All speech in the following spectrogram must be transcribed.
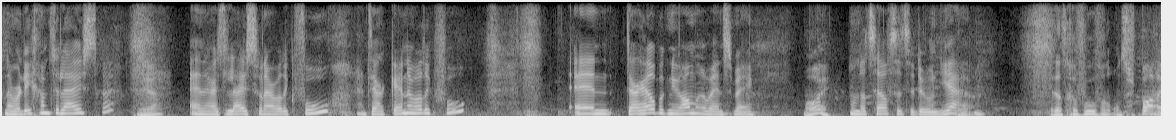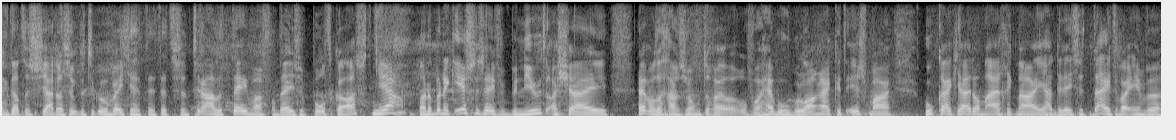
naar mijn lichaam te luisteren. Ja. En naar te luisteren naar wat ik voel en te herkennen wat ik voel. En daar help ik nu andere mensen mee. Mooi. Om datzelfde te doen, ja. Dat gevoel van ontspanning, dat is, ja, dat is ook natuurlijk een beetje het, het, centrale thema van deze podcast. Ja. Maar dan ben ik eerst eens even benieuwd als jij, hè, want daar gaan we zo meteen over hebben hoe belangrijk het is. Maar hoe kijk jij dan eigenlijk naar ja, deze tijd waarin we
